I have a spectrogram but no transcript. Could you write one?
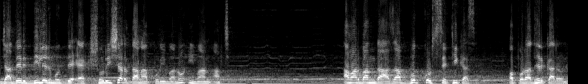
যাদের দিলের মধ্যে এক সরিষার দানা পরিমাণও ঈমান আছে। আমার বান্দা আজাব ভোগ করছে, ঠিক আছে, অপরাধের কারণে।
